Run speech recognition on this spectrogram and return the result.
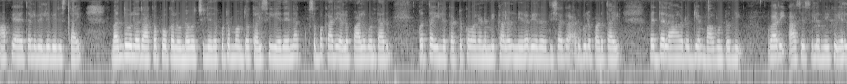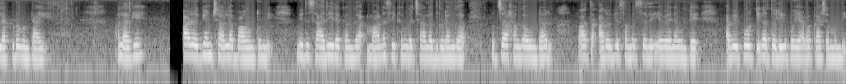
ఆప్యాయతలు వెల్లివిరుస్తాయి. బంధువుల రాకపోకలు ఉండవచ్చు లేదా కుటుంబంతో కలిసి ఏదైనా శుభకార్యాలు పాల్గొంటారు. కొత్త ఇల్లు కట్టుకోవాలని మీ కళలు నెరవేరే దిశగా అడుగులు పడతాయి. పెద్దల ఆరోగ్యం బాగుంటుంది. వారి ఆశీస్సులు మీకు ఎల్లప్పుడూ ఉంటాయి. అలాగే ఆరోగ్యం చాలా బాగుంటుంది. మీరు శారీరకంగా మానసికంగా చాలా దృఢంగా ఉత్సాహంగా ఉంటారు. పాత ఆరోగ్య సమస్యలు ఏవైనా ఉంటే అవి పూర్తిగా తొలగిపోయే అవకాశం ఉంది.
